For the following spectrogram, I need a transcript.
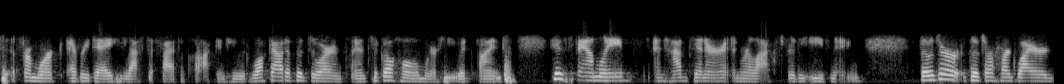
to, from work every day. He left at 5 o'clock and he would walk out of the door and plan to go home where he would find his family and have dinner and relax for the evening those are those are hardwired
